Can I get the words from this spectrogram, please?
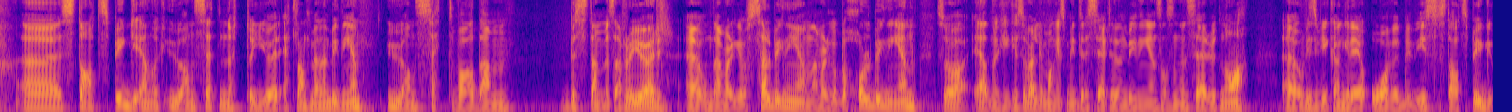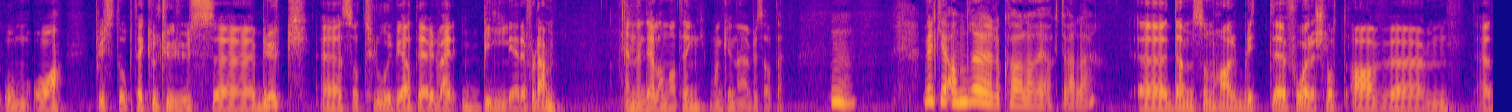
Statsbygg er nok uansett nødt til å gjøre et eller annet med den bygningen. Uansett hva de bestemmer seg for å gjøre. Om de velger å selge bygningen, om de velger å beholde bygningen, så er det nok ikke så veldig mange som er interessert i den bygningen sånn som den ser ut nå. Eh, og hvis vi kan greie å overbevise Statsbygg om å puste opp til kulturhusbruk, eh, så tror vi at det vil være billigere for dem enn en del andre ting man kunne pussa opp til. Mm. Hvilke andre lokaler er aktuelle? De dem som har blitt eh, foreslått av eh,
